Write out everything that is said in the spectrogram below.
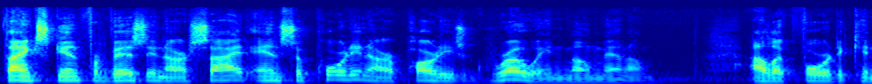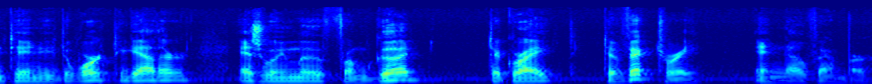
Thanks again for visiting our site and supporting our party's growing momentum. I look forward to continuing to work together as we move from good to great to victory in November.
